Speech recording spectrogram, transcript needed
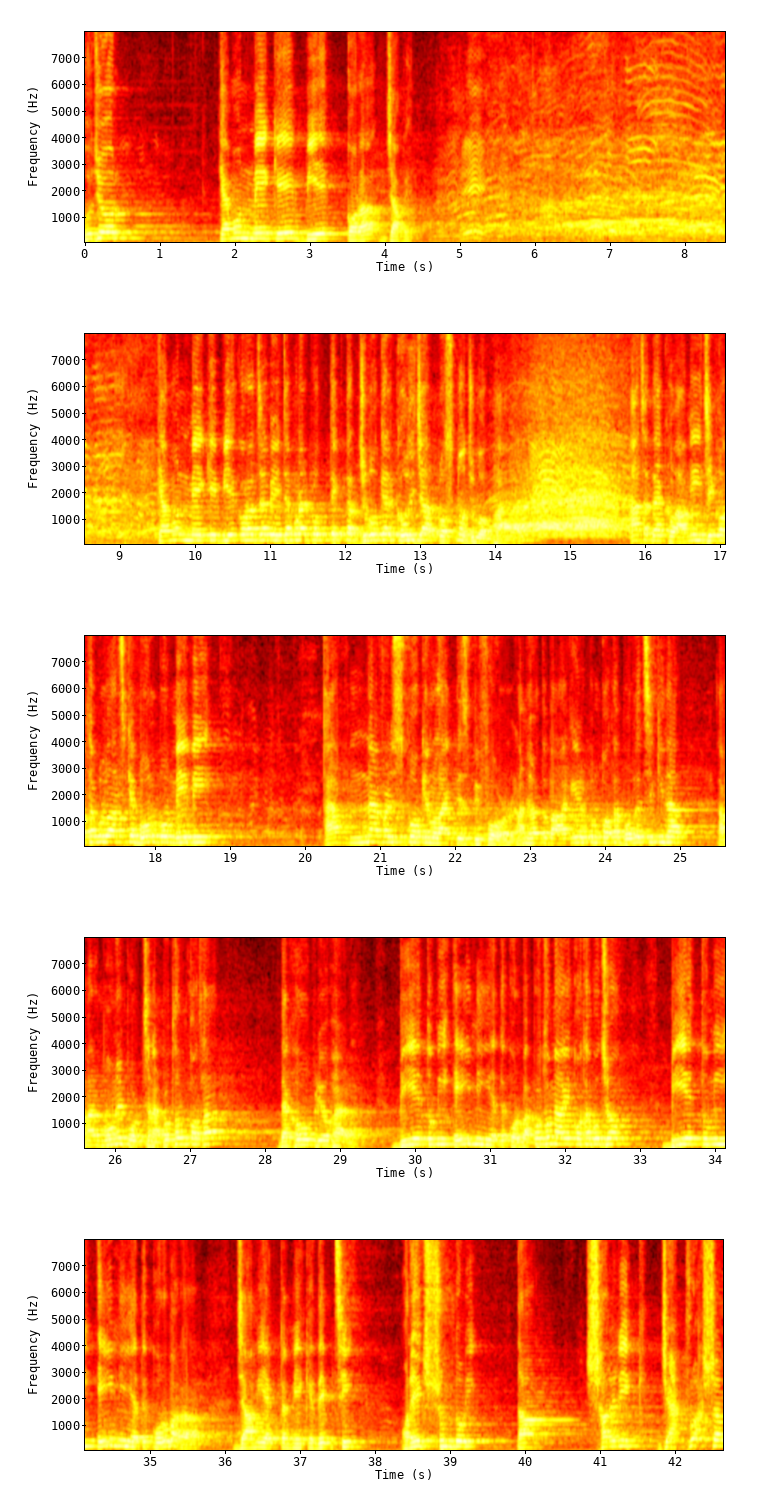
হুজুর, কেমন মেয়েকে বিয়ে করা যাবে? কেমন মেয়েকে বিয়ে করা যাবে এটা মনে হয় প্রত্যেকটা যুবকের কলিজার প্রশ্ন, যুবক ভাই। আচ্ছা দেখো, আমি যে কথাগুলো আজকে বলব maybe have spoken this before আমি হয়তো বা আগে এরকম কথা বলেছি কিনা, আমার মনে পড়ছে না। প্রথম কথা, দেখো, প্রিয় ভাইরা বিয়ে তুমি এই নিয়েতে করবা। প্রথমে আগে কথা বোঝো। বিয়ে তুমি এই নিয়েতে করবা না যে আমি একটা মেয়েকে দেখছি, অনেক সুন্দরী, তার শারীরিক যে অ্যাট্রাকশন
